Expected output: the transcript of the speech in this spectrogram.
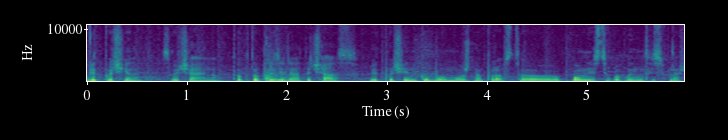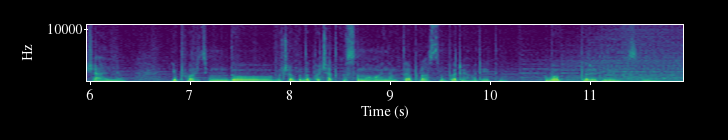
Відпочинок, звичайно. Тобто приділяти час відпочинку, бо можна просто повністю поглинутися в навчання і потім до вже до початку самого НМТ просто перегоріти або перед ним самим.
